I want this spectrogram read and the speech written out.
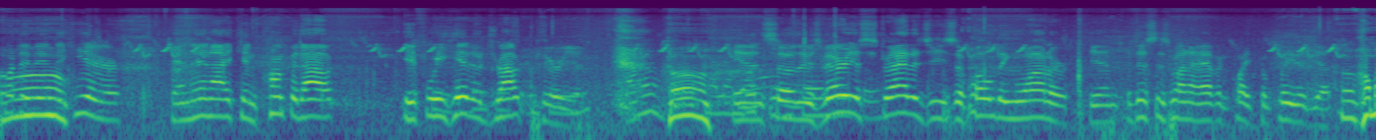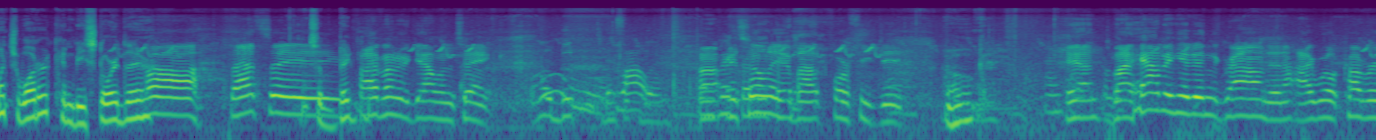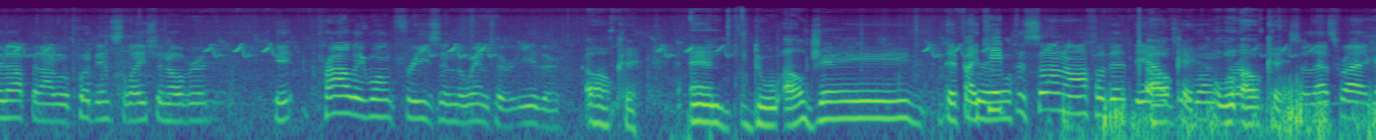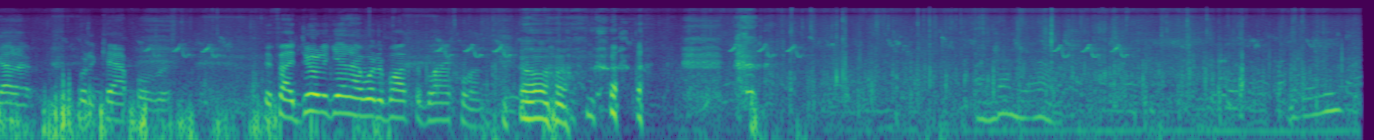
put it into here, and then I can pump it out if we hit a drought period. Oh, And so there's various strategies of holding water in. But this is one I haven't quite completed yet. uh, how much water can be stored there? Uh, that's a, It's a big- 500 gallon tank. How deep does it? Uh, it's only about four feet deep. Okay. And by having it in the ground, and I will cover it up and I will put insulation over it, it probably won't freeze in the winter either. Okay. And do algae? If grow? I keep the sun off of it, the oh, algae okay. won't grow. Okay. So that's why I gotta put a cap over it. If I do it again, I would have bought the black one. Uh -huh.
